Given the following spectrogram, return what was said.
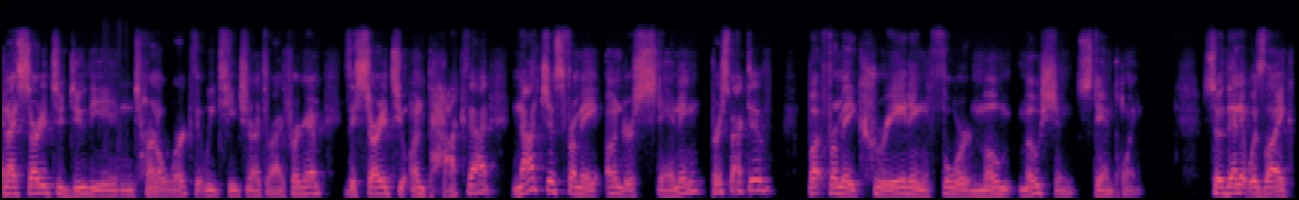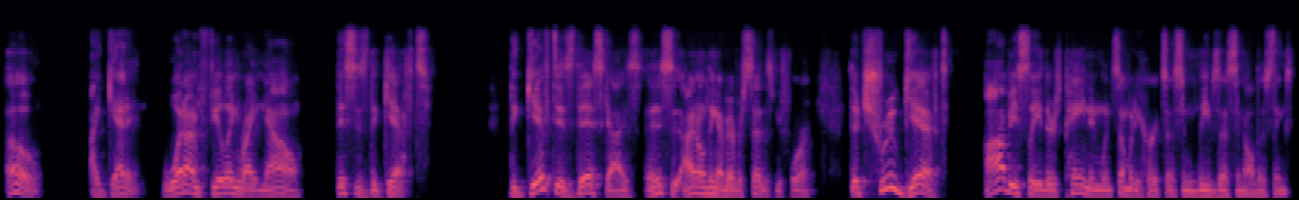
and I started to do the internal work that we teach in our Thrive program, I started to unpack that, not just from a understanding perspective, but from a creating forward mo- motion standpoint. So then it was like, oh, I get it. What I'm feeling right now, this is the gift. The gift is this, guys. And this is, I don't think I've ever said this before. The true gift, obviously, there's pain in when somebody hurts us and leaves us and all those things.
